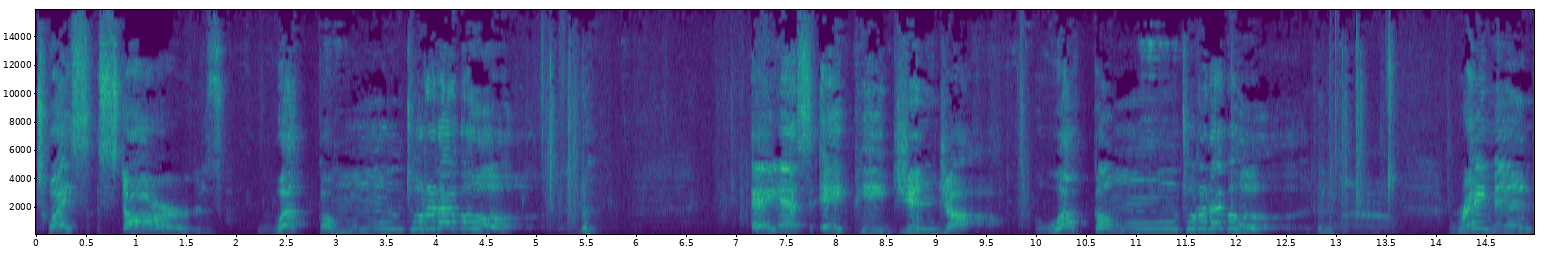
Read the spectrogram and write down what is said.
Twice stars. Welcome to the neighborhood. ASAP Ginger. Welcome to the neighborhood. Wow. Raymond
